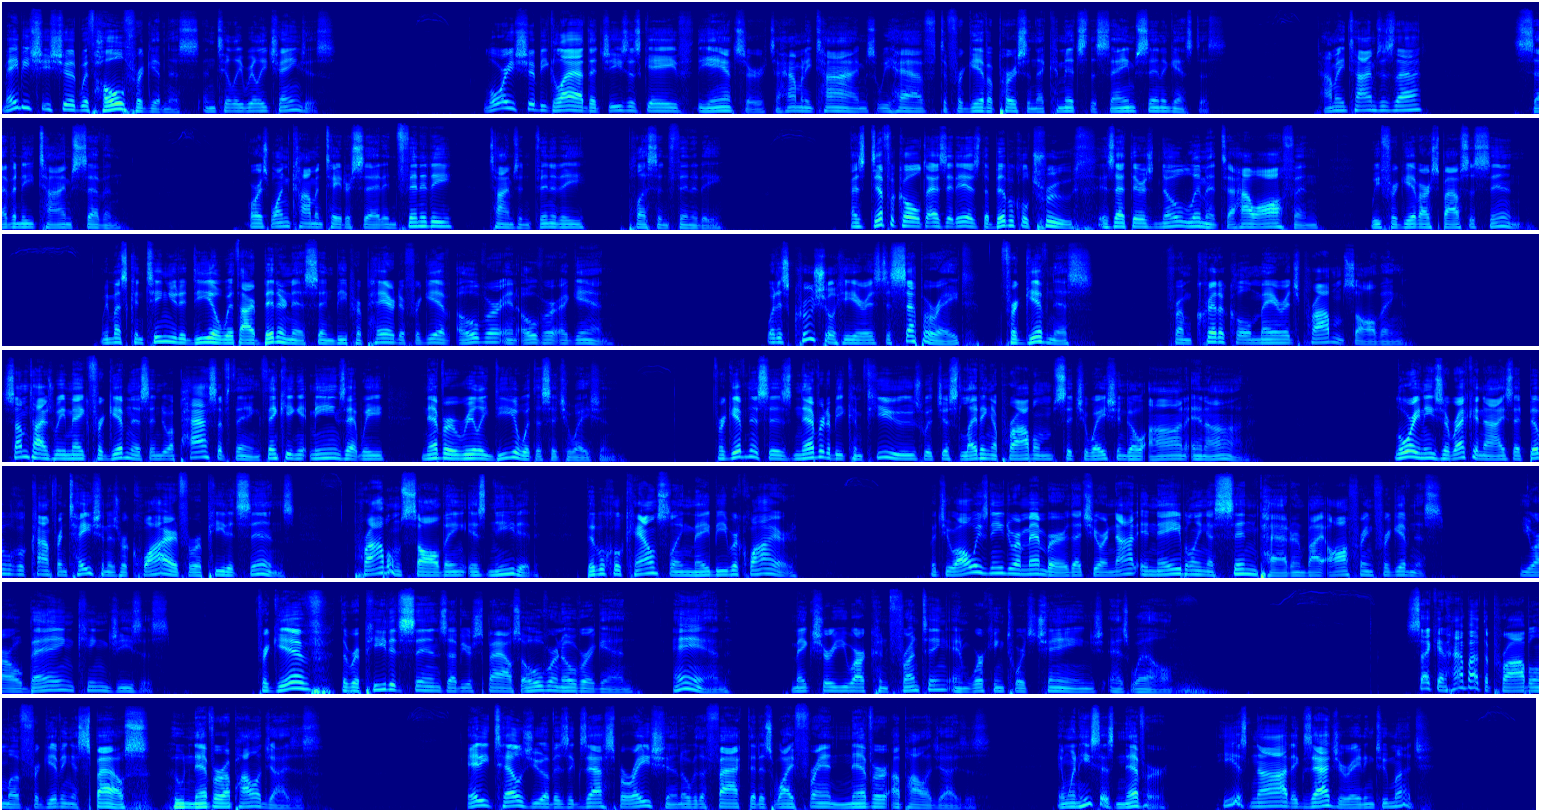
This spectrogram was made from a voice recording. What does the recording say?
Maybe she should withhold forgiveness until he really changes. Lori should be glad that Jesus gave the answer to how many times we have to forgive a person that commits the same sin against us. How many times is that? 70 times 7. Or as one commentator said, infinity times infinity plus infinity. As difficult as it is, the biblical truth is that there's no limit to how often we forgive our spouse's sin. We must continue to deal with our bitterness and be prepared to forgive over and over again. What is crucial here is to separate forgiveness from critical marriage problem solving. Sometimes we make forgiveness into a passive thing, thinking it means that we never really deal with the situation. Forgiveness is never to be confused with just letting a problem situation go on and on. Lori needs to recognize that biblical confrontation is required for repeated sins. Problem solving is needed. Biblical counseling may be required. But you always need to remember that you are not enabling a sin pattern by offering forgiveness. You are obeying King Jesus. Forgive the repeated sins of your spouse over and over again, and make sure you are confronting and working towards change as well. Second, how about the problem of forgiving a spouse who never apologizes? Eddie tells you of his exasperation over the fact that his wife Fran never apologizes. And when he says never, he is not exaggerating too much.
